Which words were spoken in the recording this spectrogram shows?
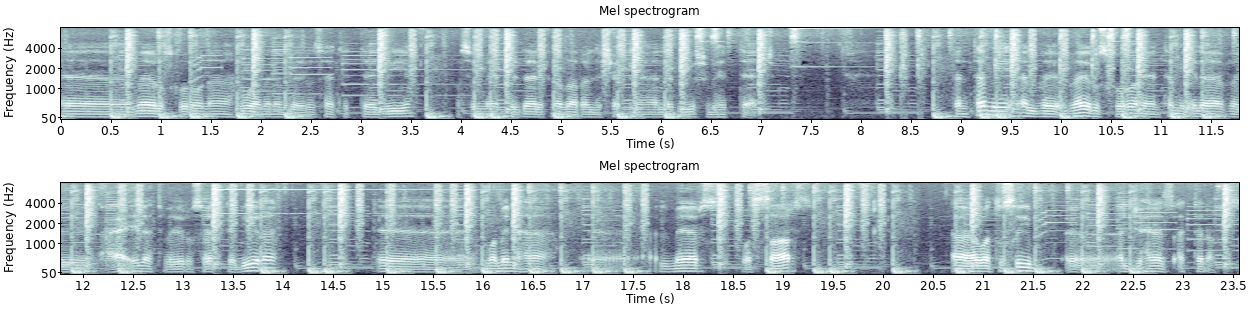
آه، فيروس كورونا هو من الفيروسات التاجية وسميت بذلك نظرا لشكلها الذي يشبه التاج. تنتمي فيروس كورونا ينتمي إلى عائلة فيروسات كبيرة ومنها آه، الميرس والسارس آه، وتصيب الجهاز التنفسي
